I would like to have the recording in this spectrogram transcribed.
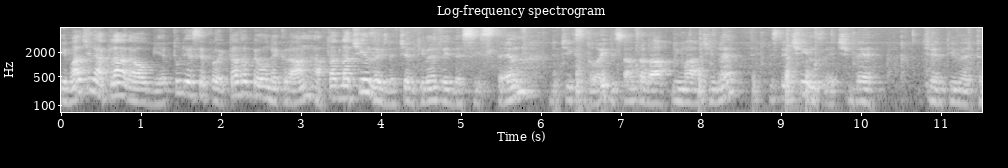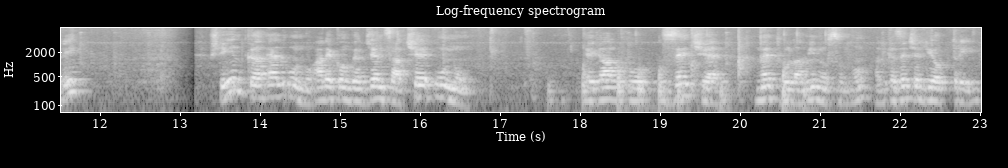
Imaginea clară a obiectului este proiectată pe un ecran aflat la 50 de centimetri de sistem, deci x2, distanța la imagine, este 50 de centimetri, știind că L1 are convergența C1 egal cu 10 metru la minus 1, adică 10 dioptrii,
